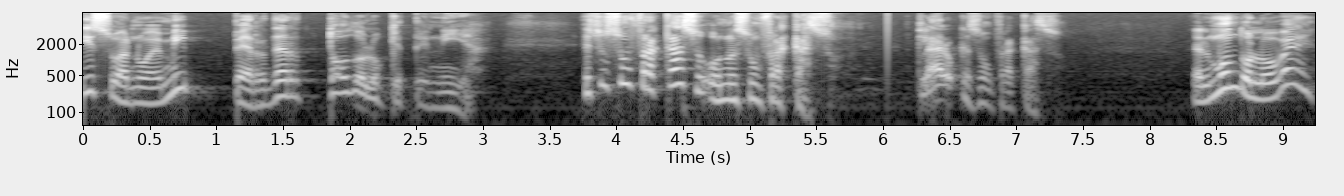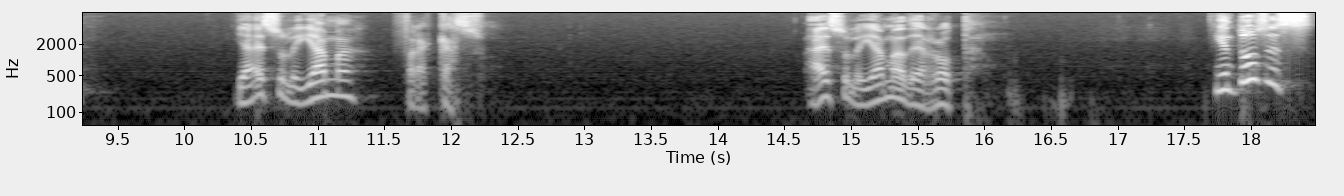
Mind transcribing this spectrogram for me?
hizo a Noemí perder todo lo que tenía. ¿Eso es un fracaso o no es un fracaso? Claro que es un fracaso. El mundo lo ve y a eso le llama fracaso. A eso le llama derrota. Y entonces,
